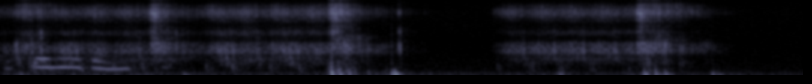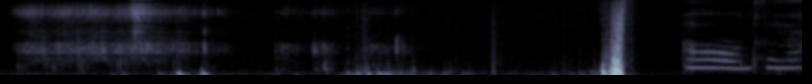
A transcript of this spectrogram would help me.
꼭대기잖아. 어, 어둡네.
